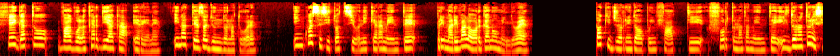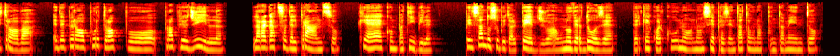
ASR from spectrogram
fegato, valvola cardiaca e rene, in attesa di un donatore. In queste situazioni, chiaramente, prima arriva l'organo, meglio è. Pochi giorni dopo, infatti, fortunatamente, il donatore si trova ed è però purtroppo proprio Jill, la ragazza del pranzo, che è compatibile. Pensando subito al peggio, a un'overdose, perché qualcuno non si è presentato a un appuntamento,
